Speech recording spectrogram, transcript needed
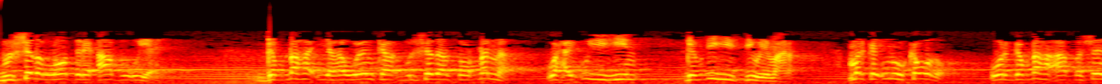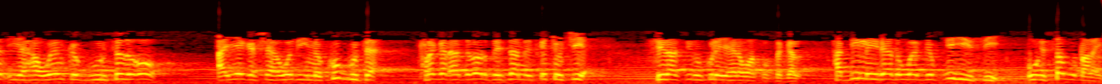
bulshada loo diray aabbuu u yahay. Gabdhaha iyo haweenka bulshadaasoo dhanna waxay u yihiin gabdhihiisii wey macna. Marka inuu ka wado war gabdhaha aad dhasheen iyo haweenka guursada oo ayaga shahwadiinna ku guta raggan aad daba ordaysaanna iska joojiya. Sidaas inuu kuleeyahana waa suurtagal. Haddii la yidhahdo waa gabdhihiisii uu isagu dhalay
